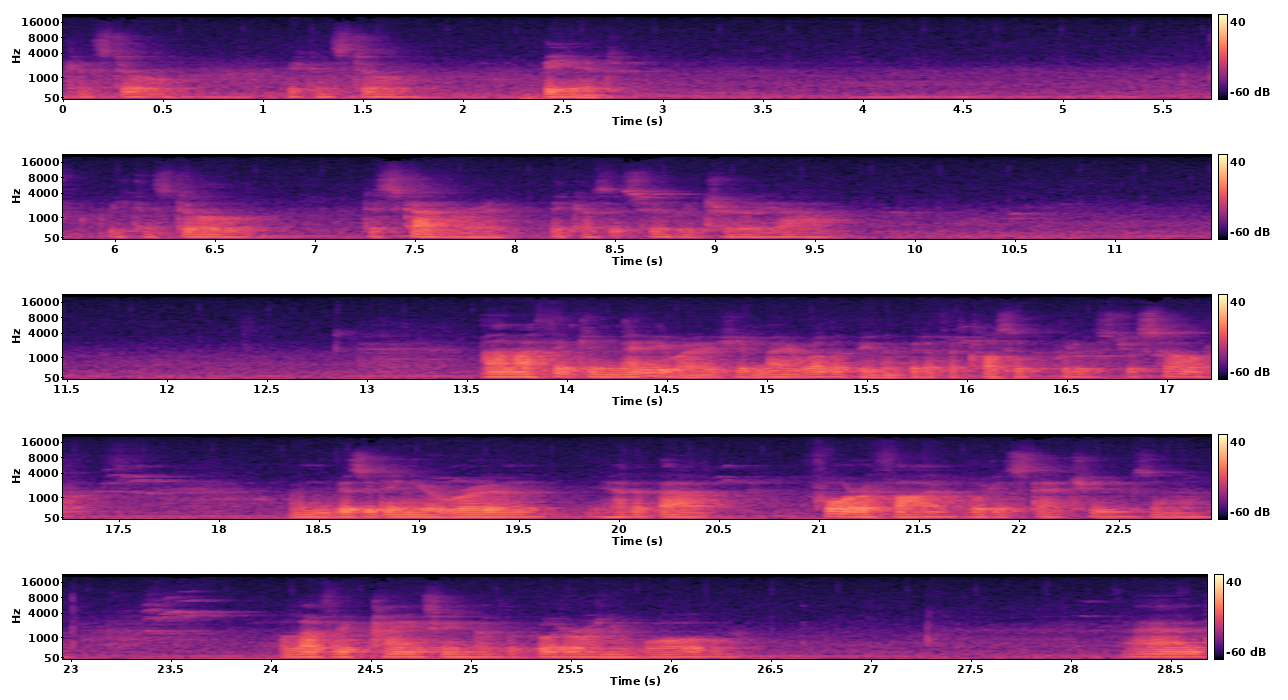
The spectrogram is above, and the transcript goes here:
can still, we can still be it. We can still discover it because it's who we truly are. Um, I think in many ways you may well have been a bit of a closet Buddhist yourself. When visiting your room, you had about four or five Buddha statues and a a lovely painting of the Buddha on your wall. And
